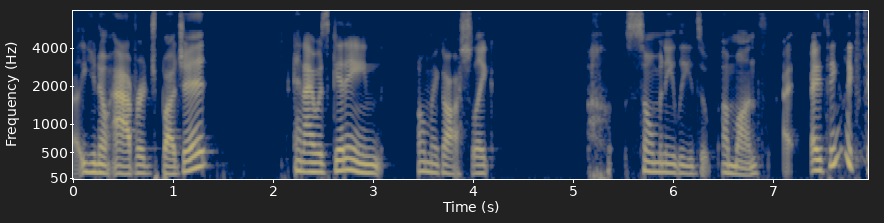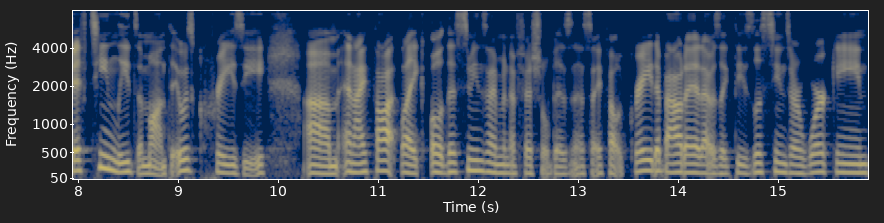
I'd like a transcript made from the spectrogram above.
uh, you know, average budget and I was getting, oh my gosh, like so many leads a month. I, I think like 15 leads a month. It was crazy. Um, and I thought like, oh, this means I'm an official business. I felt great about it. I was like, these listings are working.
